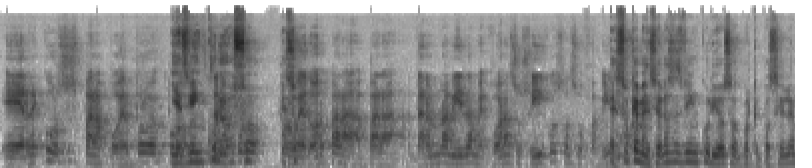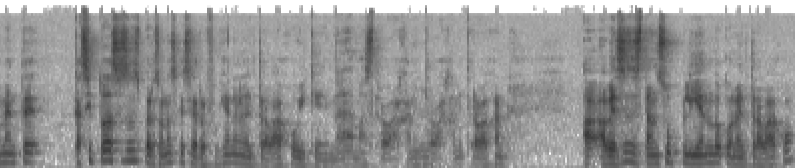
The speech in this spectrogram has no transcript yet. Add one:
eh, recursos para poder... y es bien curioso. proveedor para, para darle una vida mejor a sus hijos o a su familia. Eso que mencionas es bien curioso porque posiblemente casi todas esas personas que se refugian en el trabajo y que nada más trabajan y trabajan y trabajan a, veces están supliendo con el trabajo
